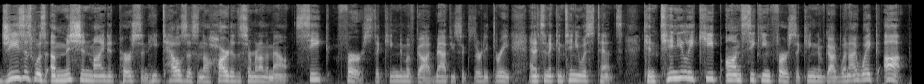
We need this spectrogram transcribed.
Jesus was a mission minded person. He tells us in the heart of the Sermon on the Mount seek first the kingdom of God, Matthew 6:33, and it's in a continuous tense. Continually keep on seeking first the kingdom of God. When I wake up,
